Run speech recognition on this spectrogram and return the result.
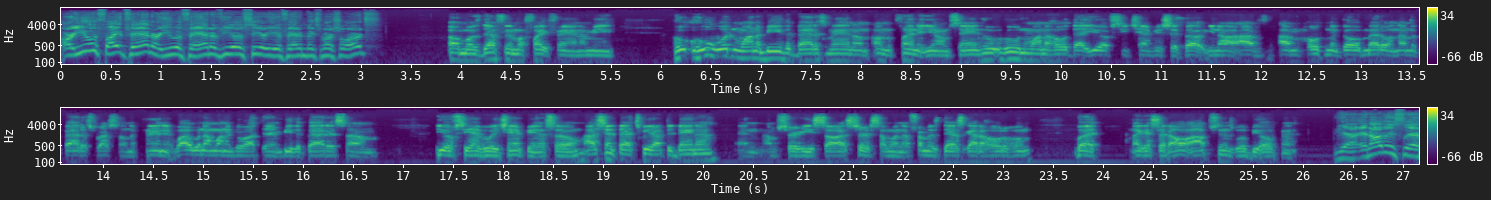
Are you a fight fan? Are you a fan of UFC? Are you a fan of mixed martial arts? Oh, most definitely, I'm a fight fan. I mean, who who wouldn't want to be the baddest man on, on the planet? You know what I'm saying? Who who wouldn't want to hold that UFC championship belt? You know, I've I'm holding the gold medal and I'm the baddest wrestler on the planet. Why wouldn't I want to go out there and be the baddest um UFC heavyweight champion. So I sent that tweet out to Dana, and I'm sure he saw it. Sure, someone from his desk got a hold of him. But like I said, all options will be open. Yeah, and obviously,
